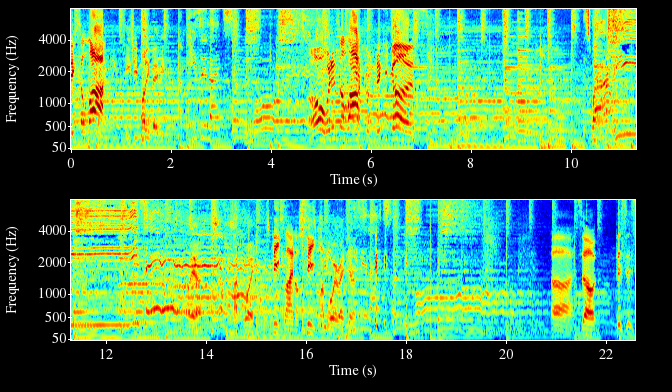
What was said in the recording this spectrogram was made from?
Oh, makes a lock. It's easy money, baby. Oh, when it's a lock from Niki Gunz. Oh yeah, my boy, Speak, Lionel, speak. my boy right there. Uh, so this is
